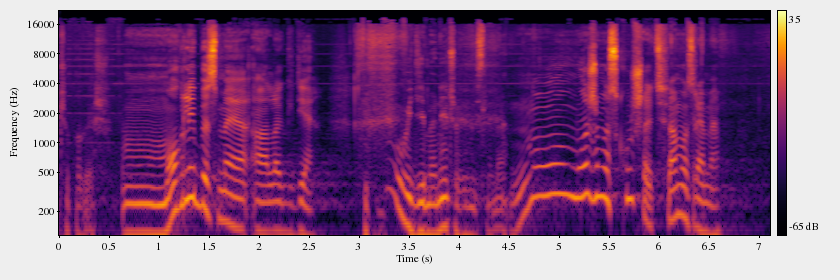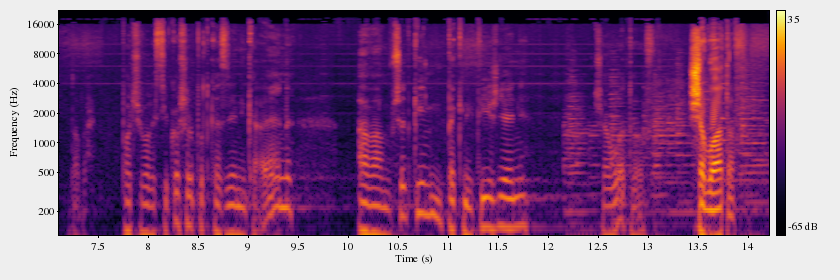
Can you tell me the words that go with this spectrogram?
čo povieš? Mohli by sme, ale kde? Uvidíme, niečo vymyslíme. No, môžeme skúšať, samozrejme. Dobre. Počúvali ste Košer podcast Denníka N a vám všetkým pekný týždeň. Šabuatov. Šabuatov.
